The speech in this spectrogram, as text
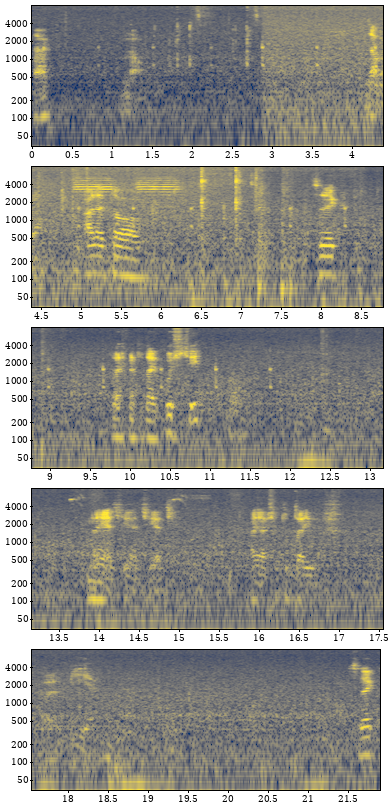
Tak? No. Dobra. Ale to... Cyk. Ktoś mnie tutaj puści? No jedź, jedź, jedź. A ja się tutaj biję. Cyk.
